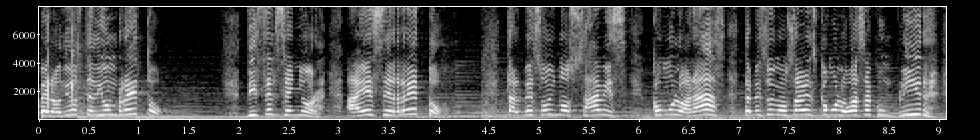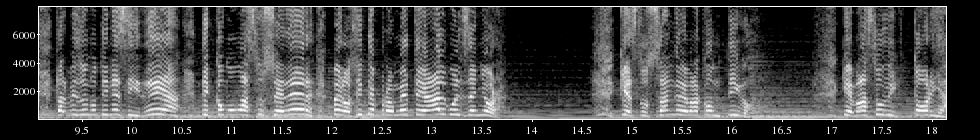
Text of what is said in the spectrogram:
pero Dios te dio un reto. Dice el Señor, a ese reto Tal vez hoy no sabes cómo lo harás. Tal vez hoy no sabes cómo lo vas a cumplir. Tal vez hoy no tienes idea de cómo va a suceder. Pero sí te promete algo el Señor. Que su sangre va contigo. Que va su victoria.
